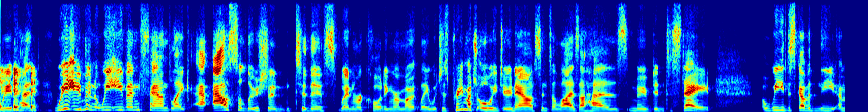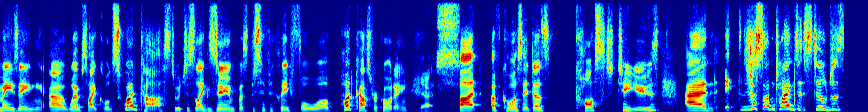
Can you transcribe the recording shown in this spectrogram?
we've had we even we even found like our, our solution to this when recording remotely, which is pretty much all we do now since Eliza has moved into state. We discovered the amazing uh, website called Squadcast, which is like Zoom but specifically for podcast recording. yes. But of course, it does cost to use, and it just sometimes it still just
